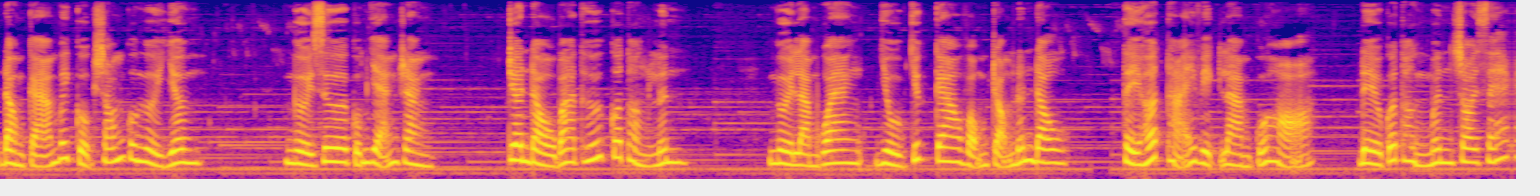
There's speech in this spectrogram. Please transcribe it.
đồng cảm với cuộc sống của người dân. Người xưa cũng giảng rằng, trên đầu ba thước có thần linh. Người làm quan dù chức cao vọng trọng đến đâu, thì hết thảy việc làm của họ đều có thần minh soi xét.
